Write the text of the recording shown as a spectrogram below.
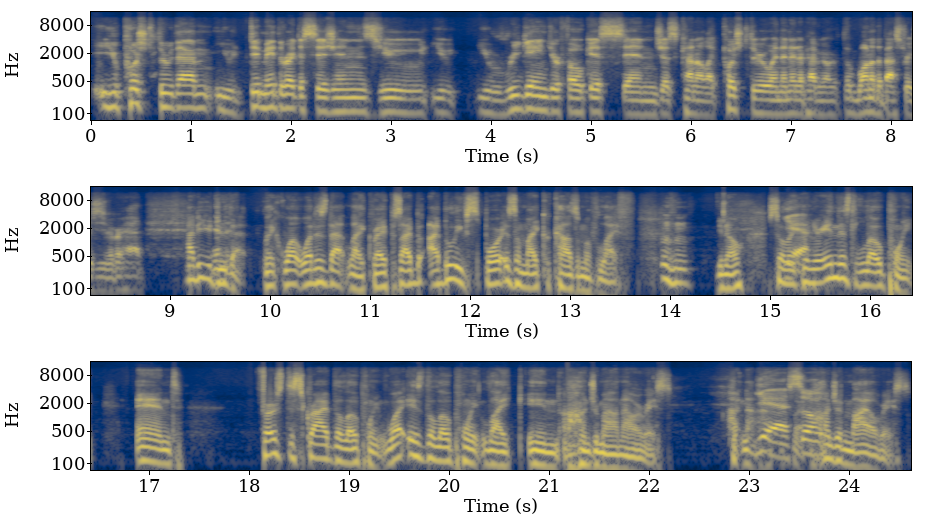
You pushed through them. You did made the right decisions. You you you regained your focus and just kind of like pushed through and then ended up having the, one of the best races you've ever had. How do you do that? Like what what is that like, right? Because I I believe sport is a microcosm of life. Mm-hmm. You know? So like yeah. when you're in this low point and first describe the low point. What is the low point like in a 100 mile an hour race? Not yeah, so 100 mile race.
